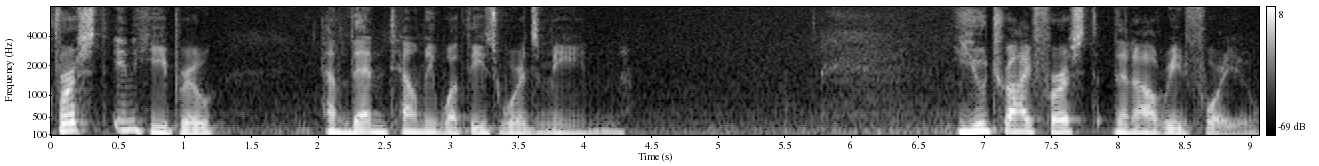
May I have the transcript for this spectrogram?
first in Hebrew and then tell me what these words mean. You try first, then I'll read for you.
